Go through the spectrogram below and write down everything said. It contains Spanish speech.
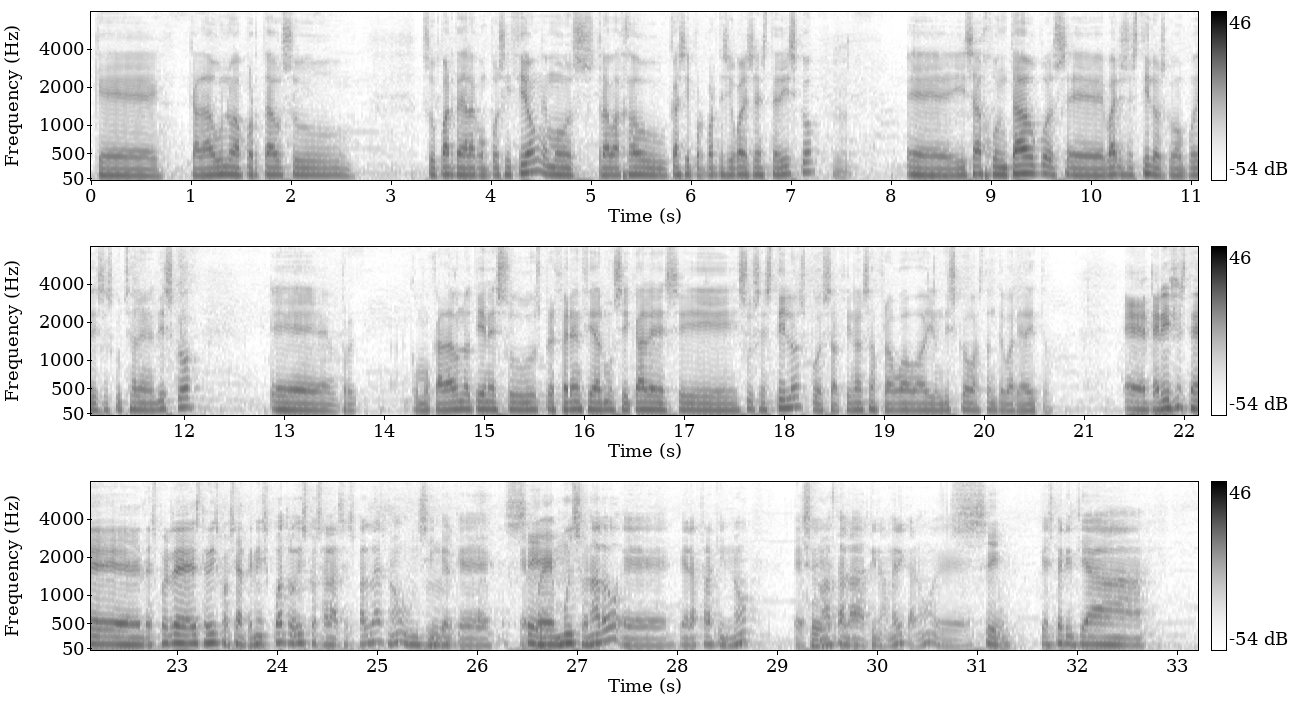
que cada uno ha aportado su, su parte de la composición. Hemos trabajado casi por partes iguales en este disco. Eh, y se han juntado pues, eh, varios estilos, como podéis escuchar en el disco. Eh, como cada uno tiene sus preferencias musicales y sus estilos, pues al final se ha fraguado ahí un disco bastante variadito. Eh, tenéis este, después de este disco, o sea, tenéis cuatro discos a las espaldas, ¿no? Un single que, que Sí. fue muy sonado, eh, que era Fracking No, eh, Sí. sonó hasta Latinoamérica, ¿no? Eh, Sí. ¿Qué experiencia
